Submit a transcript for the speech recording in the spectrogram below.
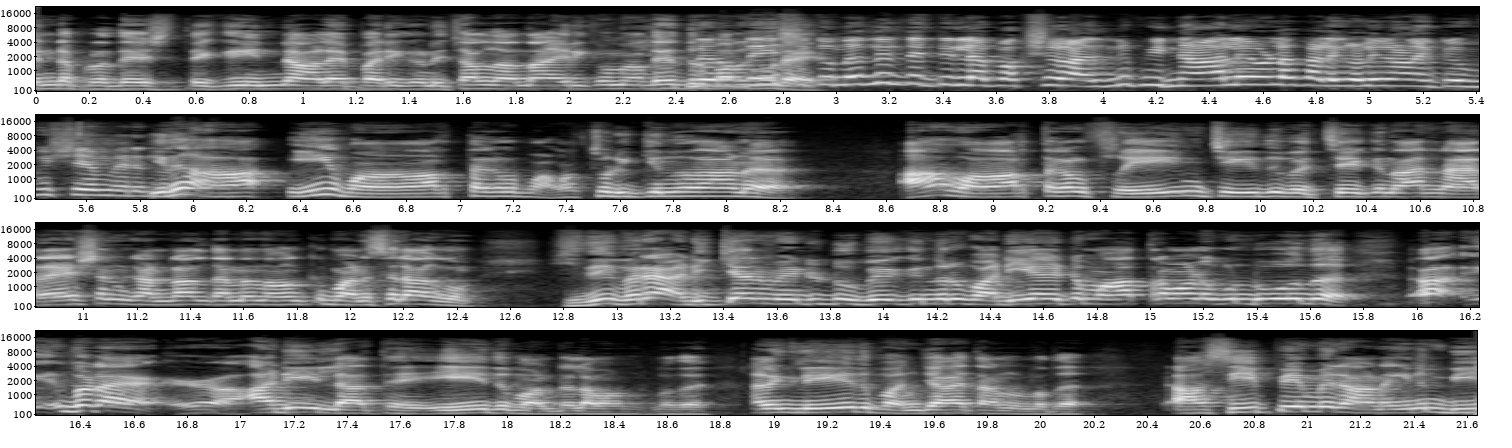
എന്റെ പ്രദേശത്തേക്ക് ഇന്ന ആളെ പരിഗണിച്ചാൽ നന്നായിരിക്കും അദ്ദേഹത്തിന് പറഞ്ഞൂടെ തെറ്റില്ല പക്ഷെ അതിന് പിന്നാലെയുള്ള കളികളിലാണ് ഏറ്റവും വിഷയം വരുന്നത്. ഇത് ഈ വാർത്തകൾ വളച്ചൊടിക്കുന്നതാണ്. ആ വാർത്തകൾ ഫ്രെയിം ചെയ്ത് വെച്ചേക്കുന്ന ആ നരേഷൻ കണ്ടാൽ തന്നെ നമുക്ക് മനസ്സിലാകും. ഇത് ഇവരെ അടിക്കാൻ വേണ്ടിയിട്ട് ഉപയോഗിക്കുന്ന ഒരു വടിയായിട്ട് മാത്രമാണ് കൊണ്ടുപോകുന്നത്. ഇവിടെ അടിയില്ലാത്ത ഏത് മണ്ഡലമാണുള്ളത്? അല്ലെങ്കിൽ ഏത് പഞ്ചായത്താണുള്ളത്? സി പി എമ്മിലാണെങ്കിലും ബി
